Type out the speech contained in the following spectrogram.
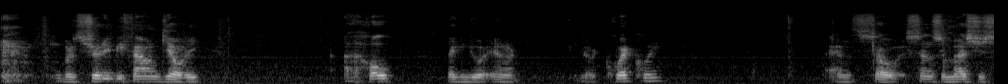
but should he be found guilty, I hope they can do it in a, do it quickly, and so it sends a message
